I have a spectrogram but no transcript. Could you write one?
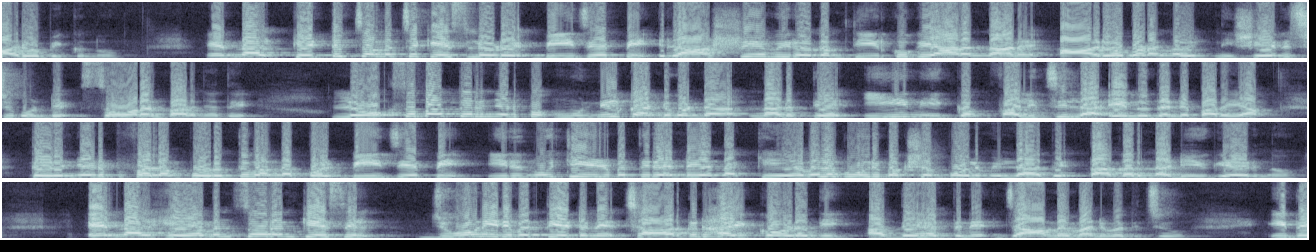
ആരോപിക്കുന്നു. എന്നാൽ കെട്ടിച്ചമച്ച കേസിലൂടെ ബി ജെ പി രാഷ്ട്രീയ വിരോധം തീർക്കുകയാണെന്നാണ് ആരോപണങ്ങൾ നിഷേധിച്ചുകൊണ്ട് സോറൻ പറഞ്ഞത്. ലോക്സഭാ തെരഞ്ഞെടുപ്പ് മുന്നിൽ കണ്ടുകൊണ്ട് നടത്തിയ ഈ നീക്കം ഫലിച്ചില്ല എന്ന് തന്നെ പറയാം. തെരഞ്ഞെടുപ്പ് ഫലം പുറത്തു വന്നപ്പോൾ ബി ജെ പി ഇരുന്നൂറ്റി എഴുപത്തിരണ്ട് എന്ന കേവല ഭൂരിപക്ഷം പോലും ഇല്ലാതെ തകർന്നടിയുകയായിരുന്നു. എന്നാൽ ഹേമന്ത് സോറൻ കേസിൽ ജൂൺ ഇരുപത്തിയെട്ടിന് ഝാർഖണ്ഡ് ഹൈക്കോടതി അദ്ദേഹത്തിന് ജാമ്യം അനുവദിച്ചു. ഇത്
